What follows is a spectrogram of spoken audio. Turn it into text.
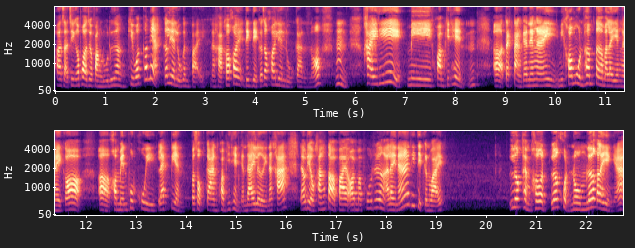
ภาษาจีนก็พอจะฟังรู้เรื่อง คิดว่าก็เนี่ยก็เรียนรู้กันไปนะคะค่อยๆเด็ก ๆ ก็จะค่อยเรียนรู้กันเนาะอืมใครที่มีความคิดเห็นเอ่อแตกต่างกันยังไง มีข้อมูลเพิ่มเติมอะไรยังไงก็เอ่อคอมเมนต์พูดคุยแลกเปลี่ยนประสบการณ์ความคิดเห็นกันได้เลยนะคะ แล้วเดี๋ยวครั้งต่อไปออยมาพูดเรื่องอะไรนะที่ติดกันไว้ เลือกแพมเพิดเลิกขนนมเลิกอะไรอย่างเงี้ย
